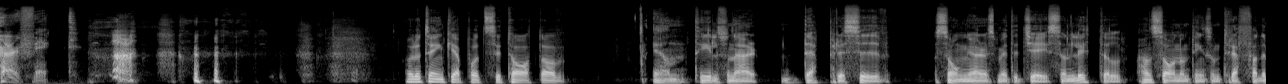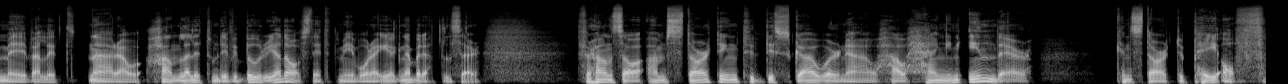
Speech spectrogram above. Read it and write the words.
Perfect! och då tänker jag på ett citat av en till sån här depressiv sångare som heter Jason Little. Han sa någonting som träffade mig väldigt nära och handlar lite om det vi började avsnittet med i våra egna berättelser. För han sa I'm starting to discover now how hanging in there can start to pay off.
